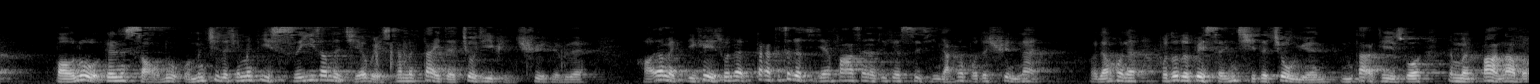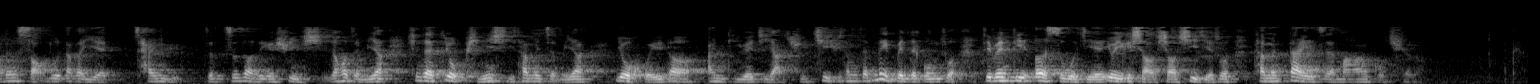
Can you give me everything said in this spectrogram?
保禄跟扫路，我们记得前面第十一章的结尾是他们带着救济品去，对不对？好，那么你可以说，那大概在这个时间发生的这些事情，雅各伯的殉难，然后呢，不断的被神奇的救援。我们大概可以说，那么巴尔纳伯跟扫路大概也参与，就知道这个讯息，然后怎么样？现在又平息，他们怎么样？又回到安提约基亚去，继续他们在那边的工作。这边第二十五节又一个小小细节说，他们带着马尔古去了。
